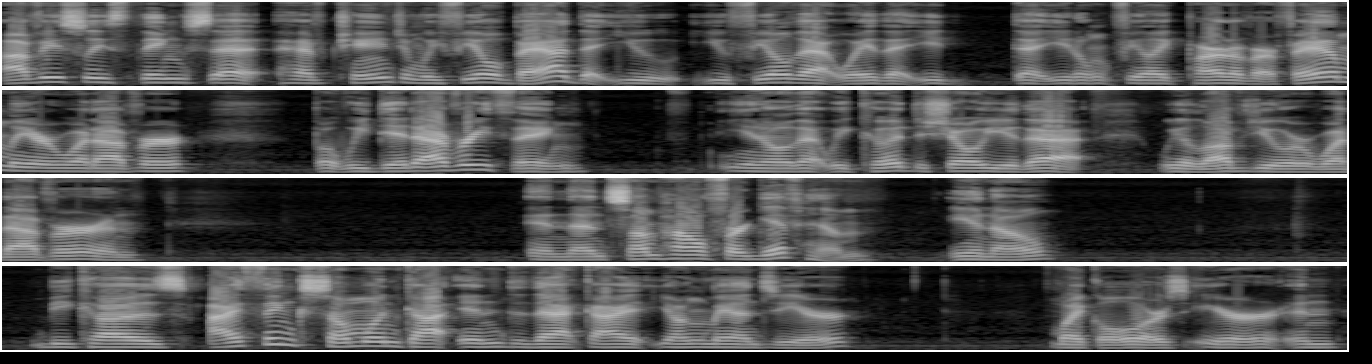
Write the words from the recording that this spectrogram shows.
obviously things that have changed and we feel bad that you you feel that way that you that you don't feel like part of our family or whatever but we did everything you know that we could to show you that we loved you or whatever and and then somehow forgive him you know because i think someone got into that guy young man's ear michael Oher's ear and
